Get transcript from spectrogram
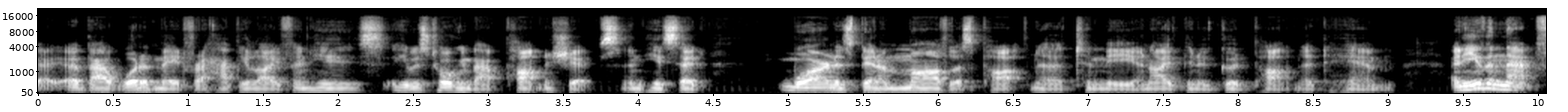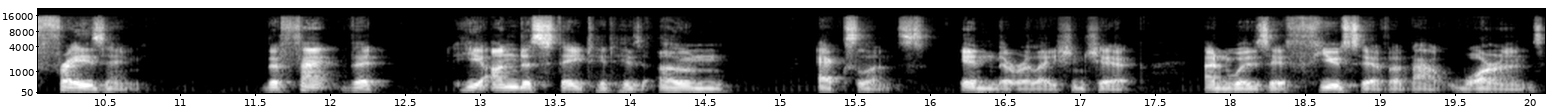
uh, about what had made for a happy life, and he's he was talking about partnerships, and he said Warren has been a marvelous partner to me, and I've been a good partner to him, and even that phrasing, the fact that he understated his own excellence in the relationship and was effusive about Warren's.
